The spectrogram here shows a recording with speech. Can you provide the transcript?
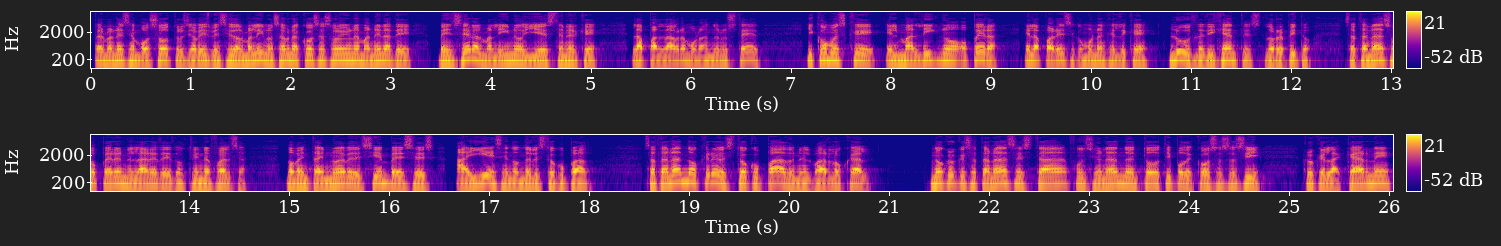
permanece en vosotros y habéis vencido al maligno. ¿Sabe una cosa? Solo hay una manera de vencer al maligno y es tener que la palabra morando en usted. ¿Y cómo es que el maligno opera? Él aparece como un ángel de qué? Luz, le dije antes, lo repito. Satanás opera en el área de doctrina falsa. 99 de 100 veces, ahí es en donde él está ocupado. Satanás no creo está ocupado en el bar local. No creo que Satanás está funcionando en todo tipo de cosas así. Creo que la carne,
